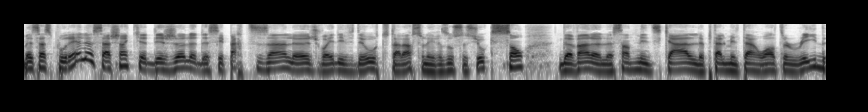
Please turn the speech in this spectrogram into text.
Mais ça se pourrait, là, sachant qu'il y a déjà là, de ses partisans, là, je voyais des vidéos tout à l'heure sur les réseaux sociaux, qui sont devant là, le centre médical, l'hôpital militaire Walter Reed,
